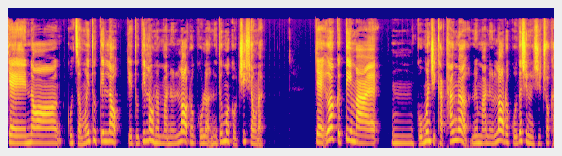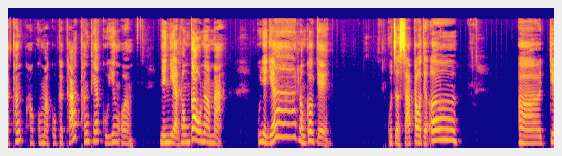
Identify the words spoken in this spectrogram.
cái nó cũng chẳng mấy thuộc tiền lâu cái thuộc tiền lâu là mà nó lọt nó cố là nó tôi mà cũng chỉ xong lại cái ước cái tiền mà cũng mình chỉ khát thắng nữa nếu mà nó lọt nó cố cũng tới chỉ cho khát thắng. Họ cố mà cố cái khát thắng theo cố yên ổn. Nhẹ nhẹ lòng gâu nữa mà. Cũng nhẹ nhẹ lòng gâu chị cũng giờ xả tàu thì, ơ ờ chị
